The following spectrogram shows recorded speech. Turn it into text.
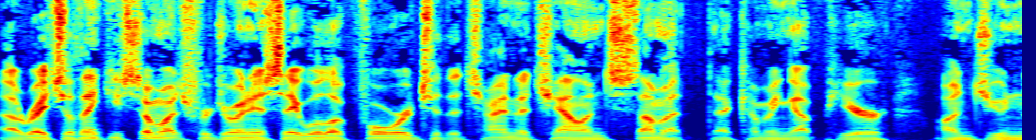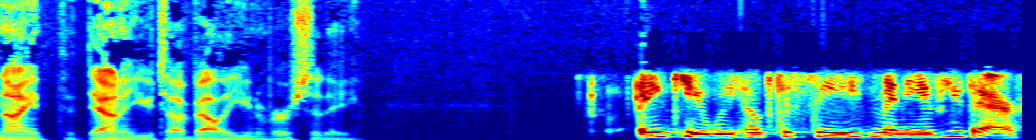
uh, Rachel, thank you so much for joining us today. We'll look forward to the China Challenge Summit uh, coming up here on June 9th down at Utah Valley University. Thank you. We hope to see many of you there.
